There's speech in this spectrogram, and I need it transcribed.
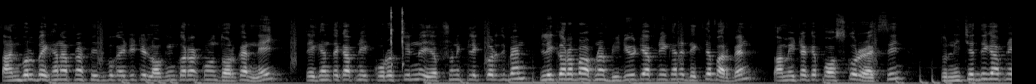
তো আমি বলব এখানে আপনার ফেসবুক আইডিটি লগ করার কোনো দরকার নেই। তো এখান থেকে আপনি কোরোর চিহ্ন এই অপশনে ক্লিক করে দিবেন। ক্লিক করার পর আপনার ভিডিওটি আপনি এখানে দেখতে পারবেন। তো আমি এটাকে পজ করে রাখছি। তো নিচের দিকে আপনি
